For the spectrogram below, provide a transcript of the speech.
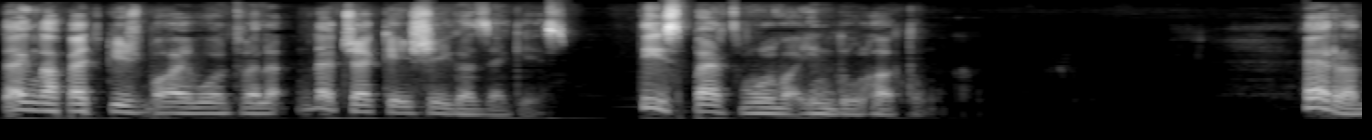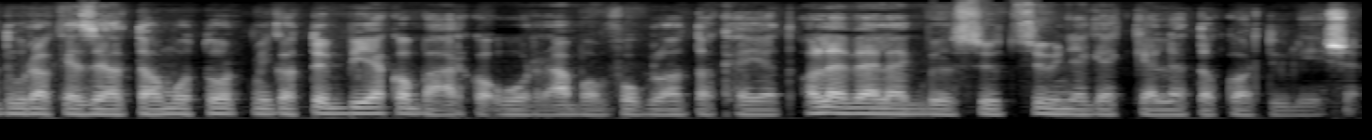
Tegnap egy kis baj volt vele, de csekéség az egész. Tíz perc múlva indulhatunk. Herradura kezelte a motort, míg a többiek a bárka orrában foglaltak helyet a levelekből szőtt szőnyegekkel letakart ülésen.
